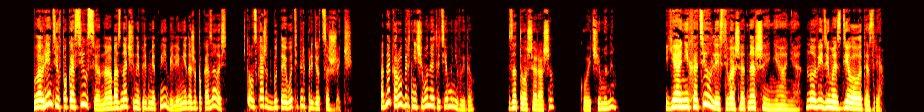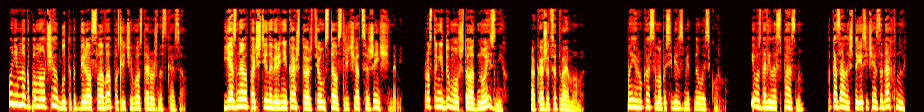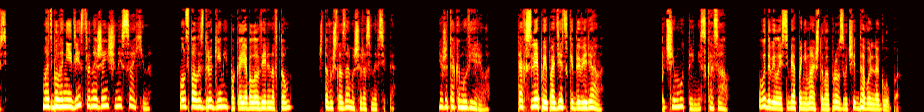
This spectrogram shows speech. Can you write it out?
Лаврентьев покосился на обозначенный предмет мебели, и мне даже показалось, что он скажет, будто его теперь придется сжечь. Однако Роберт ничего на эту тему не выдал. Зато ошарашил кое-чем иным. «Я не хотел лезть в ваши отношения, Аня, но, видимо, сделал это зря». Он немного помолчал, будто подбирал слова, после чего осторожно сказал. «Я знал почти наверняка, что Артем стал встречаться с женщинами. Просто не думал, что одной из них окажется твоя мама. Моя рука сама по себе взметнулась к горлу. Его сдавило спазмом. Показалось, что я сейчас задохнусь. Мать была не единственной женщиной Сахина. Он спал и с другими, пока я была уверена в том, что вышла замуж раз и навсегда. Я же так ему верила. Так слепо и по-детски доверяла. «Почему ты не сказал?» Выдавила из себя, понимая, что вопрос звучит довольно глупо.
